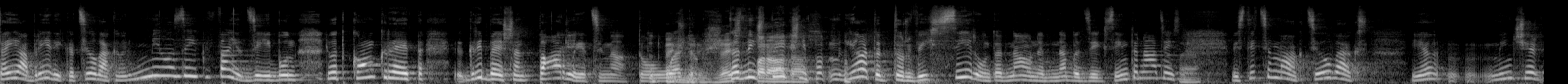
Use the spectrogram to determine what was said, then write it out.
Tajā brīdī, kad cilvēkam ir milzīga vajadzība un ļoti konkrēta gribēšana pārliecināt to tad otru, tad viņš parādās. pēkšņi, jā, tad tur viss ir un tad nav ne nabadzīgas intonācijas. Jā. Visticamāk, cilvēks. Ja viņš ir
